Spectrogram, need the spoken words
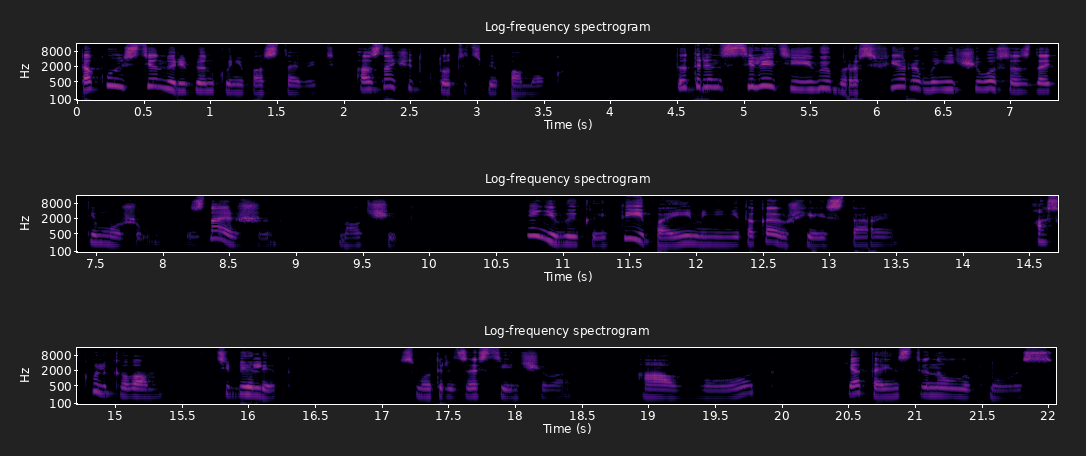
Такую стену ребенку не поставить, а значит, кто-то тебе помог. До тринадцатилетия и выбора сферы мы ничего создать не можем. Знаешь же, молчит. И не выкай, ты и по имени не такая уж я и старая. А сколько вам, тебе лет? Смотрит застенчиво. А вот... Я таинственно улыбнулась.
